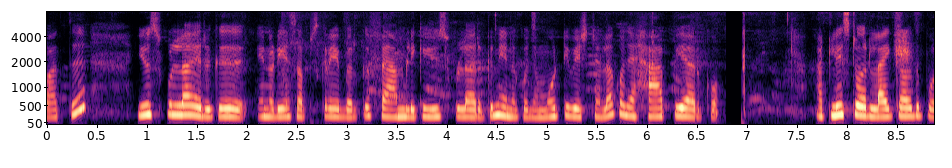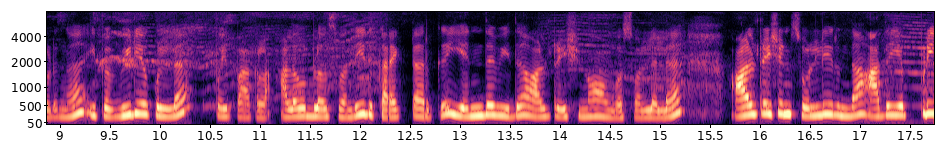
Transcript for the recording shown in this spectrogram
பார்த்து யூஸ்ஃபுல்லாக இருக்குது என்னுடைய சப்ஸ்கிரைபருக்கு ஃபேமிலிக்கு யூஸ்ஃபுல்லாக இருக்குதுன்னு எனக்கு கொஞ்சம் மோட்டிவேஷ்னலாக கொஞ்சம் ஹாப்பியாக இருக்கும். அட்லீஸ்ட் ஒரு லைக்காவது போடுங்க. இப்போ வீடியோக்குள்ளே போய் பார்க்கலாம். அளவு ப்ளவுஸ் வந்து இது கரெக்டாக இருக்குது எந்த வித ஆல்ட்ரேஷனும் அவங்க சொல்லலை. ஆல்ட்ரேஷன் சொல்லியிருந்தால் அதை எப்படி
